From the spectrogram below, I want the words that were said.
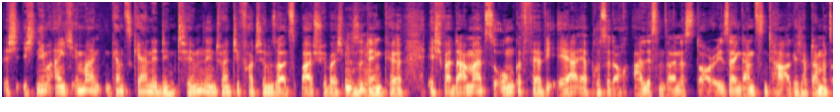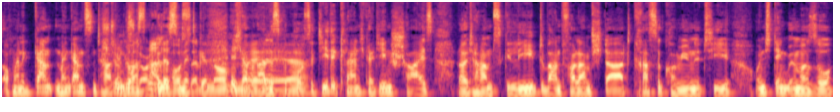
Ich, ich nehme eigentlich immer ganz gerne den Tim, den 24 Tim, so als Beispiel, weil ich Mhm. mir so denke, ich war damals so ungefähr wie er. Er postet auch alles in seine Story, seinen ganzen Tag. Ich habe damals auch meine, gan- meinen ganzen Tag Stimmt, in du die hast Story alles gepostet. mitgenommen. Ich habe Ja, alles ja, gepostet. Jede Kleinigkeit, jeden Scheiß. Leute haben es geliebt, waren voll am Start, krasse Community. Und ich denke mir immer so,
